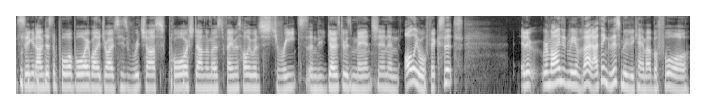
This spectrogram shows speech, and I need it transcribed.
singing "I'm Just a Poor Boy" while he drives his rich ass Porsche down the most famous Hollywood streets, and he goes to his mansion, and Ollie will fix it. And it reminded me of that. I think this movie came out before,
